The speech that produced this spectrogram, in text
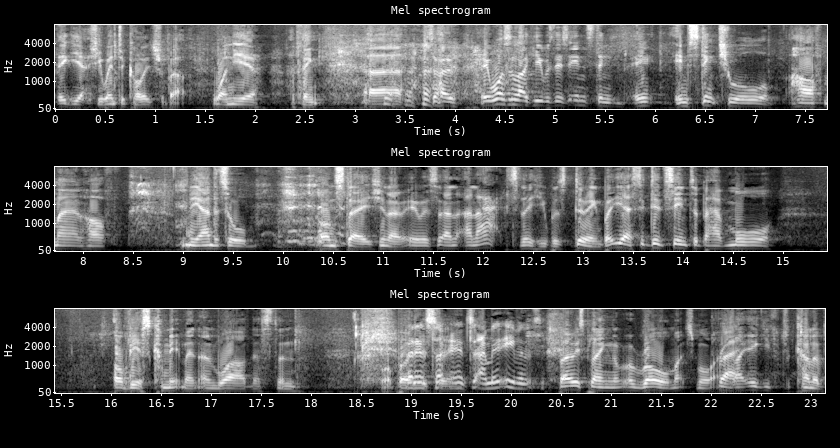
Iggy actually went to college for about one year, I think. Uh, so it wasn't like he was this instinct, in, instinctual half man, half Neanderthal on stage. You know, it was an, an act that he was doing. But yes, it did seem to have more obvious commitment and wildness than what Bowie But it's, doing. it's I mean even Bowie's playing a role much more. Right. Like Iggy kind of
